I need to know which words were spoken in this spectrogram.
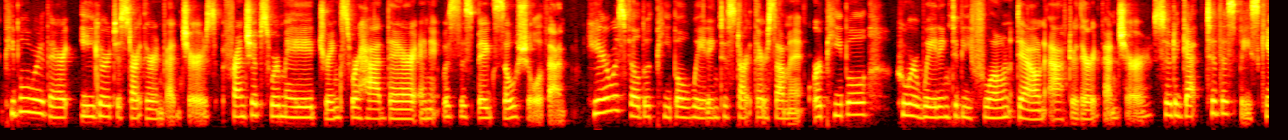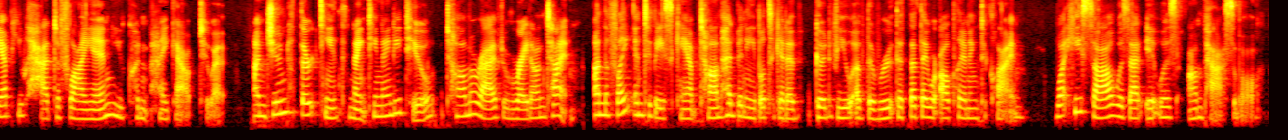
people were there eager to start their adventures. Friendships were made, drinks were had there, and it was this big social event. Here was filled with people waiting to start their summit or people who were waiting to be flown down after their adventure. So to get to this base camp, you had to fly in, you couldn't hike out to it. On June 13th, 1992, Tom arrived right on time. On the flight into base camp, Tom had been able to get a good view of the route that, that they were all planning to climb. What he saw was that it was unpassable.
